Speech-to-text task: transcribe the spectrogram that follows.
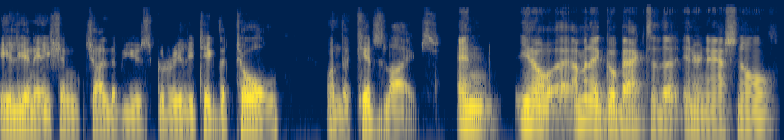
alienation, child abuse could really take the toll on the kids' lives. And you know, I'm going to go back to the international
